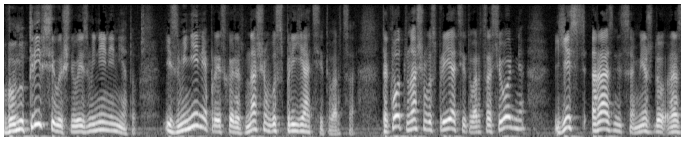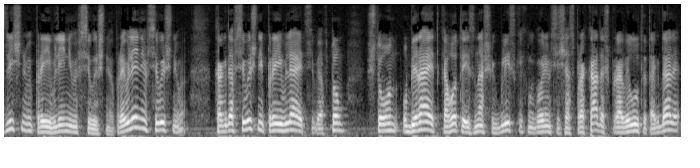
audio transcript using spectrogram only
Внутри Всевышнего изменений нету. Изменения происходят в нашем восприятии Творца. Так вот, в нашем восприятии Творца сегодня есть разница между различными проявлениями Всевышнего. Проявление Всевышнего, когда Всевышний проявляет себя в том, что он убирает кого-то из наших близких, мы говорим сейчас про Кадыш, про Авилут и так далее,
